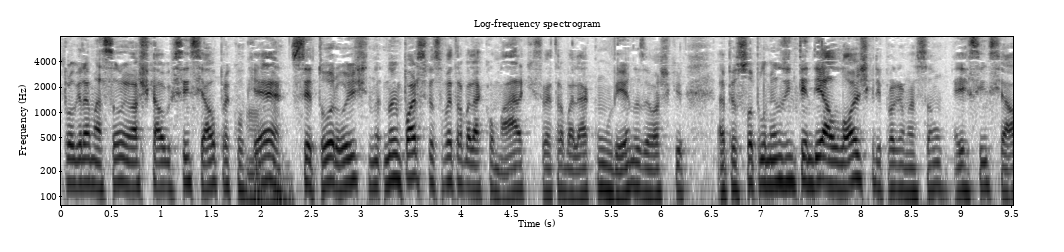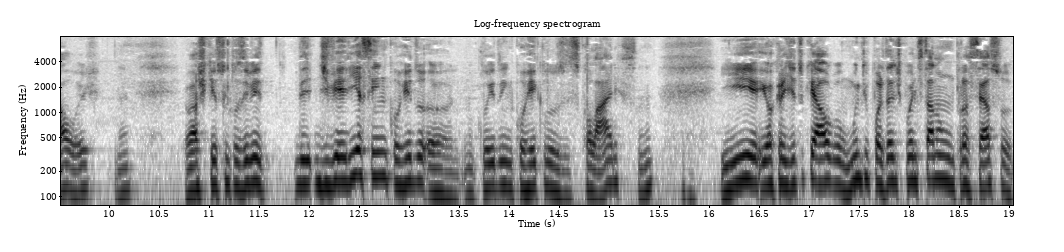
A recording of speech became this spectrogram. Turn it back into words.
programação eu acho que é algo essencial para qualquer uhum. setor hoje. Não, não, importa se a pessoa vai trabalhar com marketing, se vai trabalhar com vendas, eu acho que a pessoa pelo menos entender a lógica de programação é essencial hoje, né? Eu acho que isso, inclusive, de, deveria ser incluído, uh, incluído em currículos escolares. Né? E eu acredito que é algo muito importante quando a gente está num processo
